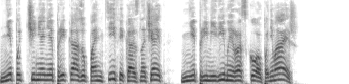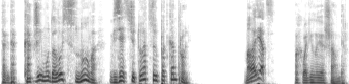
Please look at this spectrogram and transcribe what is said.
Неподчинение приказу понтифика означает непримиримый раскол, понимаешь? Тогда как же им удалось снова взять ситуацию под контроль? «Молодец!» — похвалил ее Шамбер.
